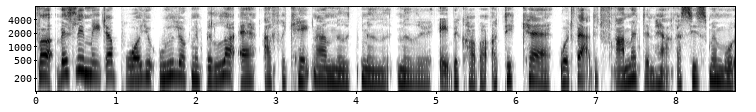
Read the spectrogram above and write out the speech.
For vestlige medier bruger jo udelukkende billeder af afrikanere med, med, med øh, abekopper, og det kan uretfærdigt fremme den her racisme mod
